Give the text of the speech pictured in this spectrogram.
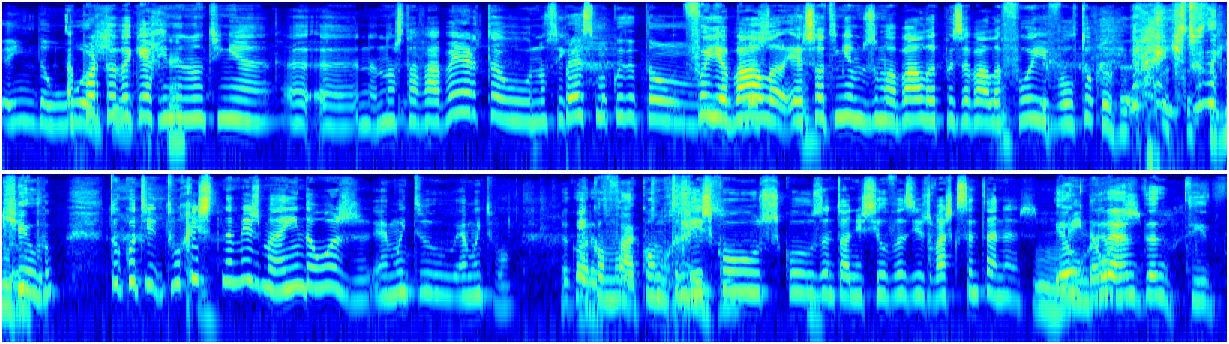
ainda hoje. A porta da guerra Sim. ainda não tinha, uh, uh, não estava aberta, ou não sei Parece uma coisa tão. Foi a bala, mas... É, só tínhamos uma bala, depois a bala foi e voltou. e tudo aquilo. tu, tu riste na mesma ainda hoje. É muito, é muito bom. Agora, é como, facto, como te rires com os, com os António Silvas e os Vasco Santanas. Hum. É um grande antídoto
